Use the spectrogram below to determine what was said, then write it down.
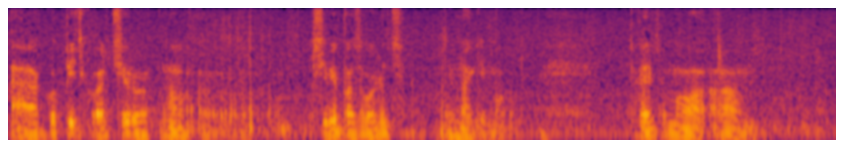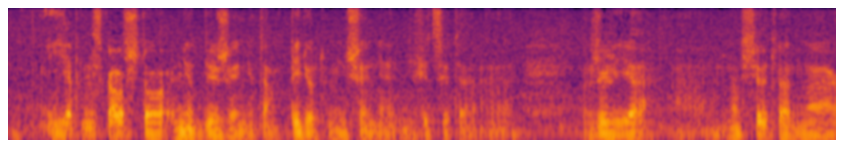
А купить квартиру, ну, э, себе позволить немногие могут. Поэтому э, я бы не сказал, что нет движения там вперед уменьшения дефицита э, жилья. Э, Но все это на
